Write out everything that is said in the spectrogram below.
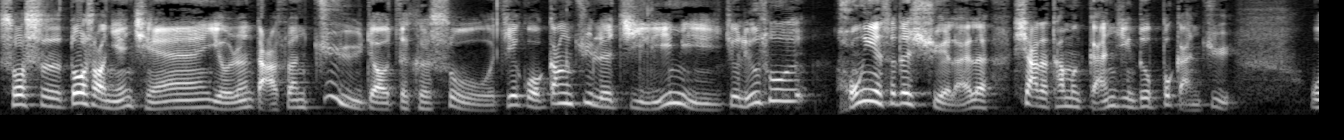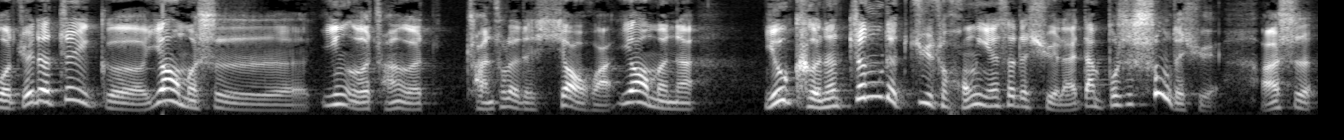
说是多少年前有人打算锯掉这棵树，结果刚锯了几厘米就流出红颜色的血来了，吓得他们赶紧都不敢锯。我觉得这个要么是因讹传讹。传出来的笑话，要么呢，有可能真的锯出红颜色的血来，但不是树的血，而是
